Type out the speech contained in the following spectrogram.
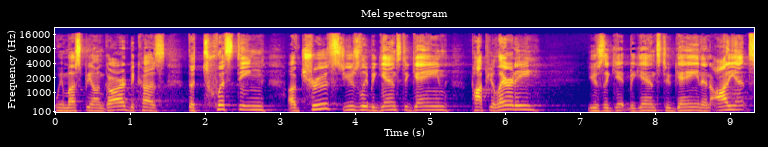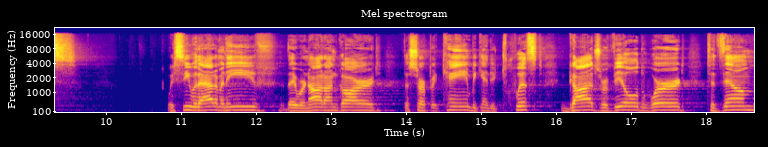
We must be on guard because the twisting of truths usually begins to gain popularity, usually get, begins to gain an audience. We see with Adam and Eve, they were not on guard. The serpent came, began to twist God's revealed word to them,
